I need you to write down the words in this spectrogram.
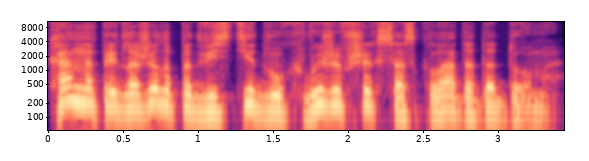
Ханна предложила подвести двух выживших со склада до дома.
